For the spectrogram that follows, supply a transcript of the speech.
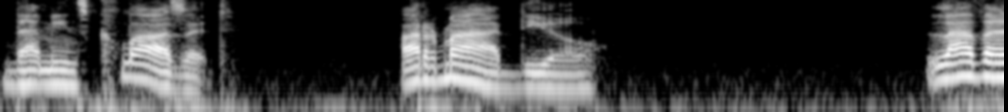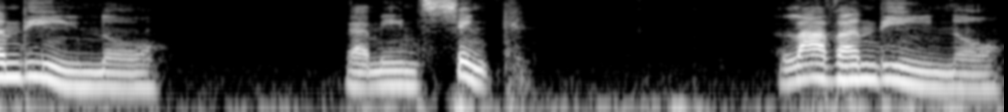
That means closet. Armadio. Lavandino. That means sink. Lavandino.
